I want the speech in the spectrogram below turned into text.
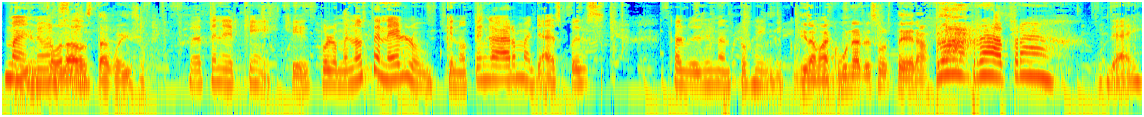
Ma, y en no, todo sí. lado está güeyzo. Voy a tener que, que por lo menos tenerlo, que no tenga arma, ya después tal vez se me antoje y me Y la madre como una resortera. ¡Pla! Pra, pra. De ahí.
